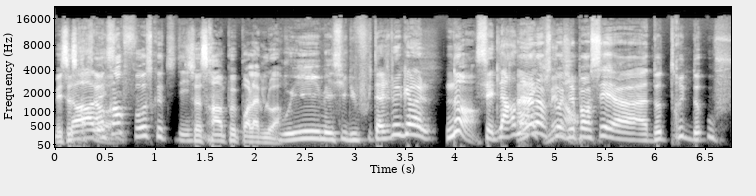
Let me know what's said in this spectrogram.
Mais ce Non, sera, encore faux ce que tu dis. ce sera un peu pour la gloire. Oui, mais c'est du foutage de gueule. Non. C'est de Ah non, l'arnaque. que non. j'ai pensé à, à d'autres trucs de ouf.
